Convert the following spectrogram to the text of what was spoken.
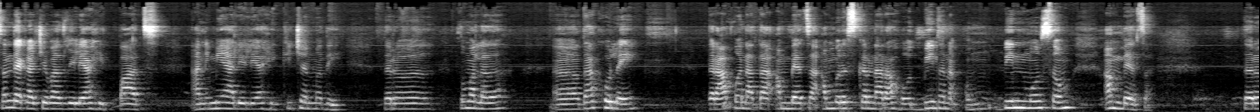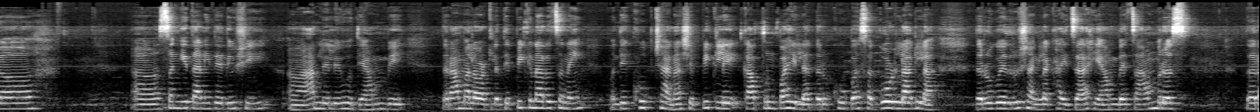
संध्याकाळचे वाजलेले आहेत पाच आणि मी आलेले आहे किचनमध्ये. तर तुम्हाला दाखवलं दाखवलंय. तर आपण आता आंब्याचा आमरस करणार आहोत बिन बिनमोसम आंब्याचा. तर संगीताने त्या दिवशी आणलेले होते आंबे. तर आम्हाला वाटलं ते पिकणारच नाही पण ते खूप छान असे पिकले कापून पाहिला तर खूप असा गोड लागला. तर ऋग्वेद ऋषांगला खायचा आहे आंब्याचा आमरस. तर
